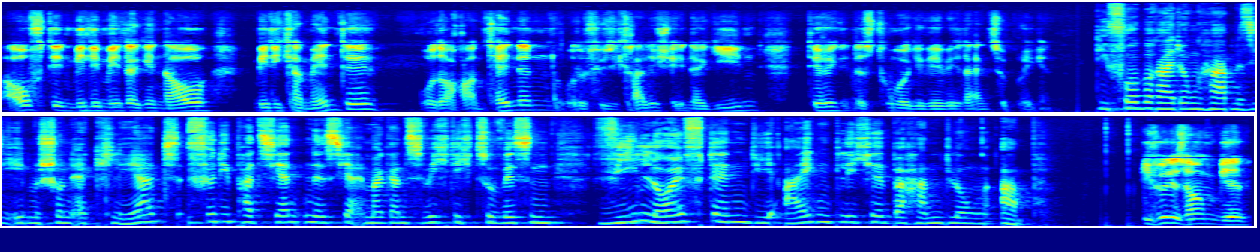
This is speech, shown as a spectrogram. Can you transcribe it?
auf den Millimeter genau Medikamente oder auch Antennen oder physikalische Energien direkt in das Tumorgewebe hineinzubringen. Die Vorbereitung haben Sie eben schon erklärt. Für die Patienten ist ja immer ganz wichtig zu wissen, wie läuft denn die eigentliche Behandlung ab? Ich würde sagen, wir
